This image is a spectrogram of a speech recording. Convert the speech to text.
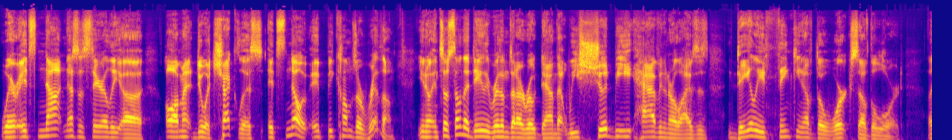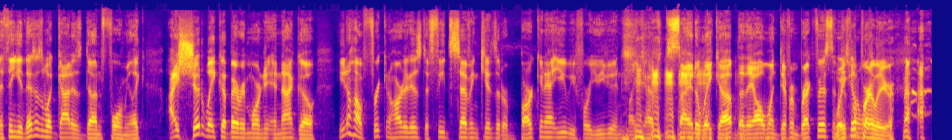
where it's not necessarily uh oh I'm gonna do a checklist. It's no, it becomes a rhythm. You know, and so some of the daily rhythms that I wrote down that we should be having in our lives is daily thinking of the works of the Lord. Like thinking this is what God has done for me. Like I should wake up every morning and not go, you know how freaking hard it is to feed seven kids that are barking at you before you even like have decided to wake up that they all want different breakfasts. And Wake up earlier.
